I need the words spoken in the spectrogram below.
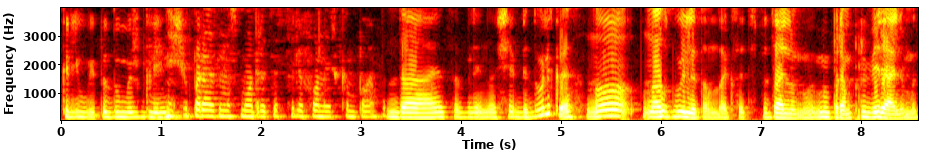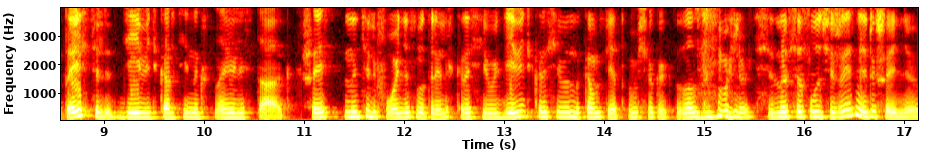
криво, и ты думаешь, блин. Еще по-разному смотрится с телефона и с компа. Да, это, блин, вообще бедулька. Но у нас были там, да, кстати, специально мы, мы прям проверяли, мы тестили, 9 картинок становились так, 6 на телефоне смотрелись красиво, 9 красиво на компе, там еще как-то у нас были все, на все случаи жизни решения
